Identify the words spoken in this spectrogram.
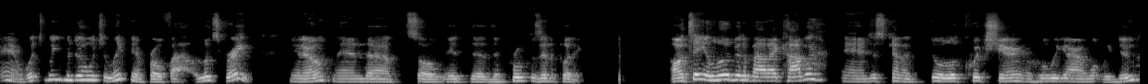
"Man, what we been doing with your LinkedIn profile? It looks great." You know, and uh, so it the, the proof is in the pudding. I'll tell you a little bit about ICABA and just kind of do a little quick sharing of who we are and what we do.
